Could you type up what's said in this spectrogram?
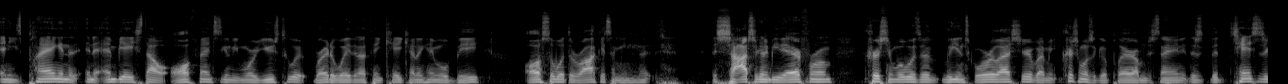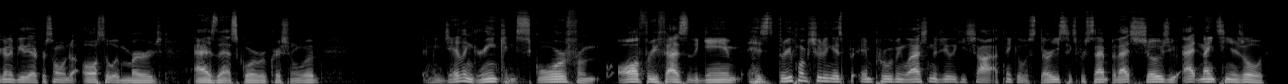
And he's playing in the in an NBA style offense. He's gonna be more used to it right away than I think Cade Cunningham will be. Also with the Rockets, I mean, the, shots are gonna be there for him. Christian Wood was their leading scorer last year, but I mean, Christian was a good player. I'm just saying, there's, the chances are gonna be there for someone to also emerge as that scorer with Christian Wood. I mean, Jalen Green can score from all three facets of the game. His three point shooting is improving. Last year in the G League, he shot, I think it was 36%, but that shows you at 19 years old,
